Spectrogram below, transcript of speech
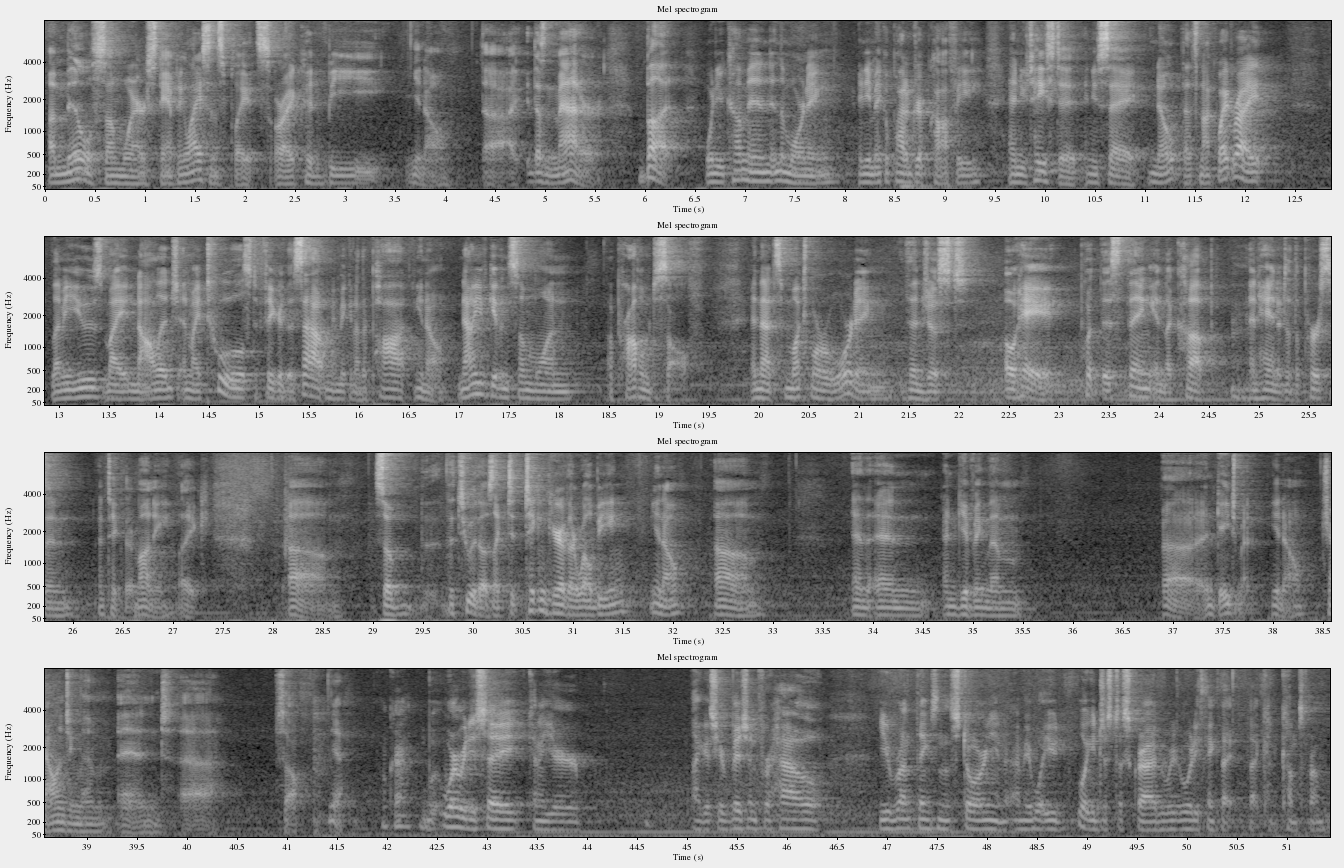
a mill somewhere stamping license plates, or I could be, you know, uh, it doesn't matter. But when you come in in the morning and you make a pot of drip coffee and you taste it and you say, nope, that's not quite right. Let me use my knowledge and my tools to figure this out. Let me make another pot. You know, now you've given someone a problem to solve. And that's much more rewarding than just, oh, hey, put this thing in the cup and hand it to the person and take their money. Like, um, so the, the two of those, like t- taking care of their well-being, you know, um, and and and giving them uh, engagement, you know, challenging them, and uh, so yeah. Okay. Where would you say kind of your, I guess your vision for how you run things in the store? You know, I mean, what you what you just described. Where, where do you think that that kind of comes from?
